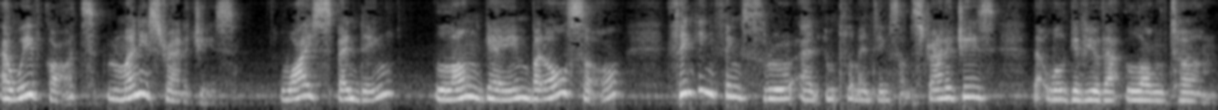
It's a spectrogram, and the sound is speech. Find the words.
And we've got money strategies, wise spending, long game, but also thinking things through and implementing some strategies that will give you that long term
